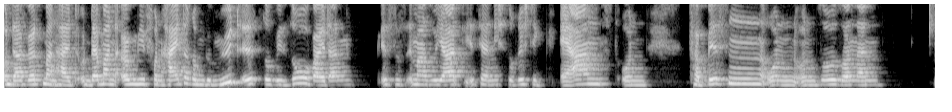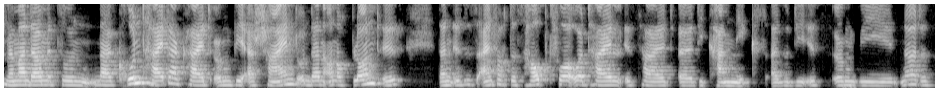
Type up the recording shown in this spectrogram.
und da wird man halt und wenn man irgendwie von heiterem Gemüt ist sowieso, weil dann ist es immer so, ja, die ist ja nicht so richtig ernst und verbissen und, und so, sondern wenn man da mit so einer Grundheiterkeit irgendwie erscheint und dann auch noch blond ist, dann ist es einfach das Hauptvorurteil ist halt, äh, die kann nix. Also die ist irgendwie, ne, das,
